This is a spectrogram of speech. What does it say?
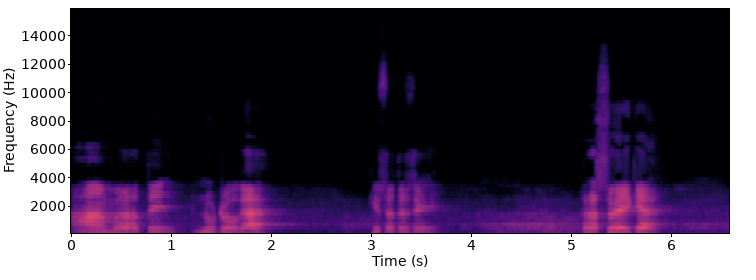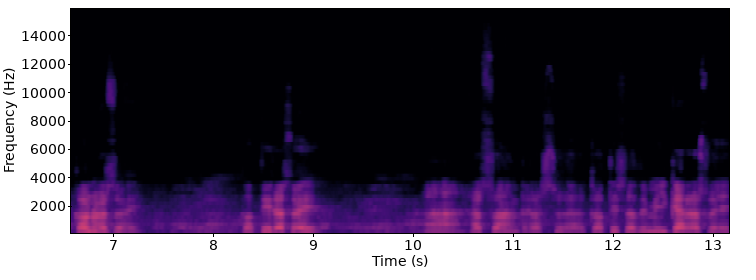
आम रहते, नूट होगा? किस सूत्र से? ह्रस्व है क्या? कौन ह्रस्व है? कति ह्रस्व है? हाँ हर्षांत हर्ष कति शब्द में इकार ह्रस्व है।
